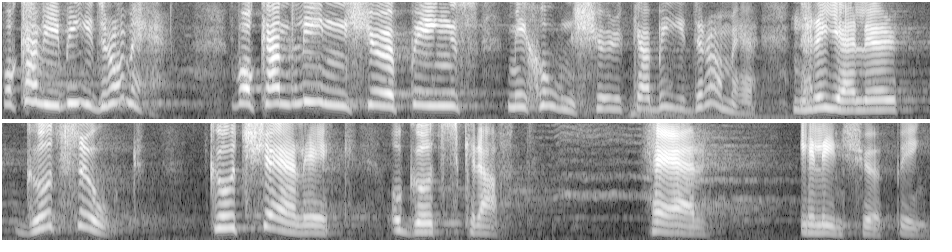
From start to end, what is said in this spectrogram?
Vad kan vi bidra med? Vad kan Linköpings missionskyrka bidra med när det gäller Guds ord, Guds kärlek och Guds kraft här i Linköping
